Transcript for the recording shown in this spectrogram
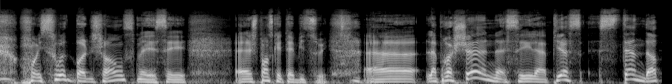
on lui souhaite bonne chance, mais c'est, euh, je pense qu'elle est habituée. Euh, la prochaine, c'est la pièce Stand Up,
